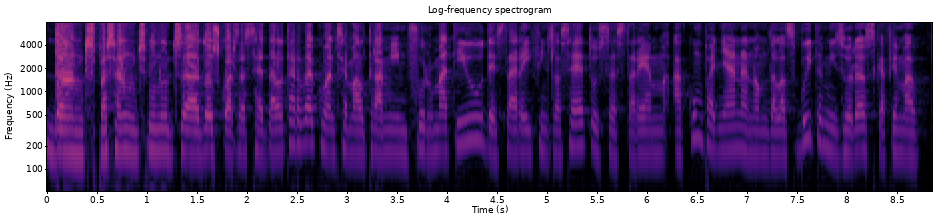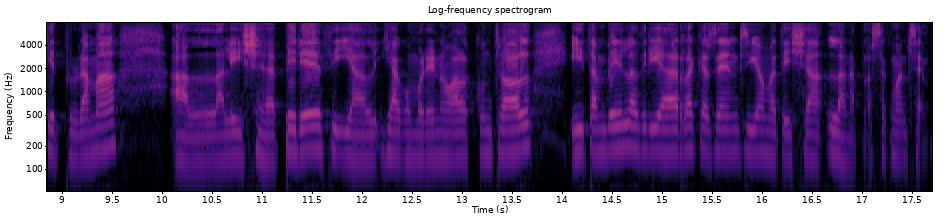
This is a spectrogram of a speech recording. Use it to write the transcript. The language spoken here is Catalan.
Doncs passant uns minuts a dos quarts de set de la tarda, comencem el tram informatiu. Des d'ara i fins a les set us estarem acompanyant a nom de les vuit emissores que fem aquest programa l'Aleix Pérez i el Iago Moreno al control i també l'Adrià Requesens i jo mateixa, l'Anna Plaça. Comencem.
